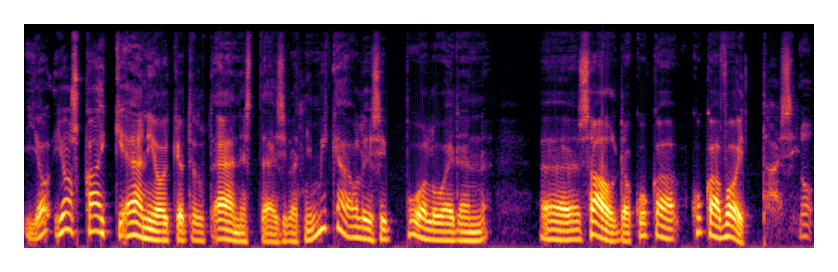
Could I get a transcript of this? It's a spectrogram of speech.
jo, jos kaikki äänioikeutetut äänestäisivät, niin mikä olisi puolueiden ö, saldo? Kuka, kuka voittaisi? No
